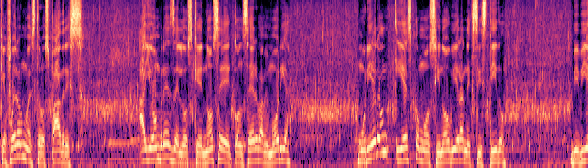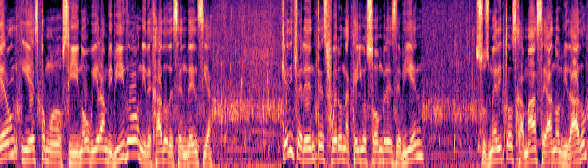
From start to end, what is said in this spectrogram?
que fueron nuestros padres. Hay hombres de los que no se conserva memoria. Murieron y es como si no hubieran existido. Vivieron y es como si no hubieran vivido ni dejado descendencia. Qué diferentes fueron aquellos hombres de bien. Sus méritos jamás se han olvidado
